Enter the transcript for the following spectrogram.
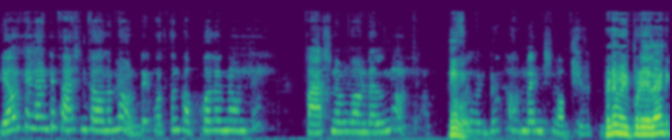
ఎవరికి ఎలాంటి ఫ్యాషన్ కావాలన్నా ఉంటాయి. మొత్తం కప్పుకోవాలన్నా ఉంటాయి. ఫ్యాషనబుల్గా ఉండాలన్నా ఉంటాయి. మేడం ఇప్పుడు ఎలాంటి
